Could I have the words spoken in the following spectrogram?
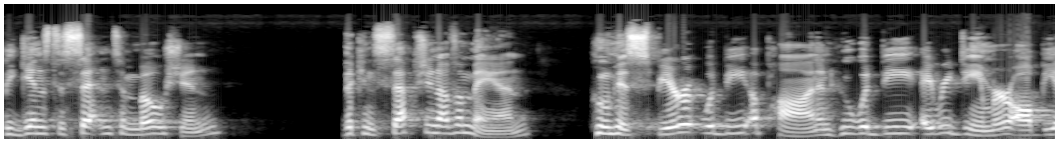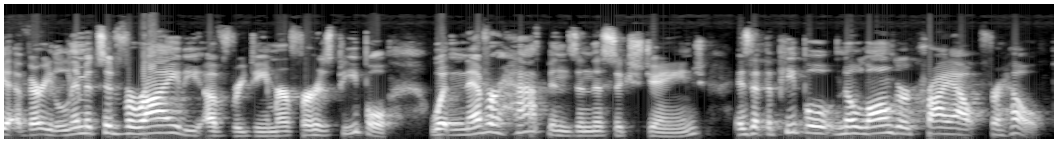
begins to set into motion the conception of a man whom his spirit would be upon, and who would be a redeemer, albeit a very limited variety of redeemer for his people. What never happens in this exchange is that the people no longer cry out for help.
